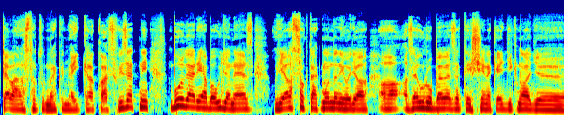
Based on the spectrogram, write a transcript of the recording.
te választhatod meg, hogy melyikkel akarsz fizetni. Bulgáriában ugyanez, ugye azt szokták mondani, hogy a, a, az euró bevezetésének egyik nagy ö,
